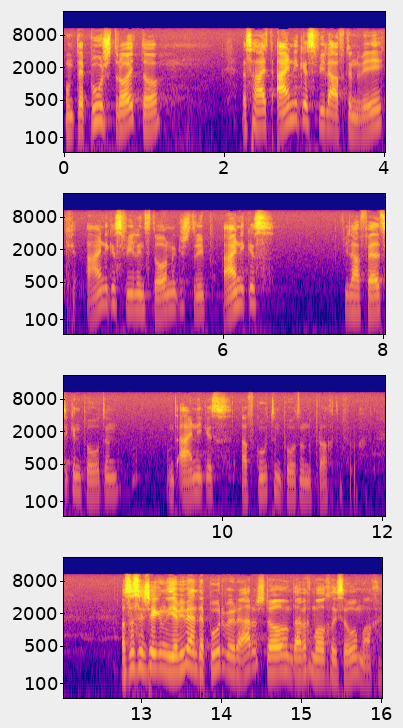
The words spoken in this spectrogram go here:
Und der Bauer streut hier. Es heißt, einiges fiel auf den Weg, einiges fiel ins Dornengestrüpp, einiges fiel auf felsigen Boden und einiges auf guten Boden und brachte Frucht. Also es ist irgendwie, wie wenn der Bauer herstehen und einfach mal ein bisschen so machen.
